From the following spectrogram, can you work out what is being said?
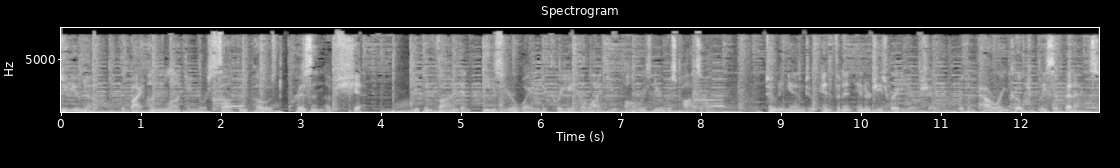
Do you know that by unlocking your self-imposed prison of shit, you can find an easier way to create the life you always knew was possible? Tuning in to Infinite Energies radio show with empowering coach Lisa Bennett,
